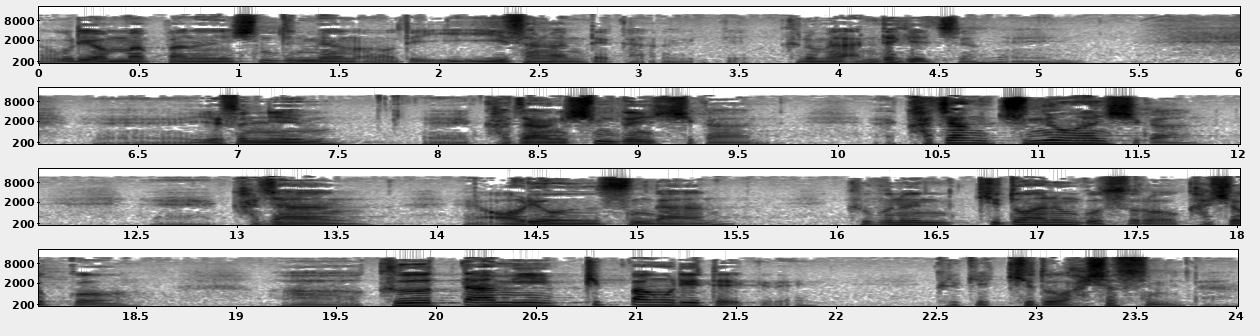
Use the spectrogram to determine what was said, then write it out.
우리 엄마 아빠는 힘들면 어디 이상한 데 가. 그러면 안 되겠죠. 예수님 가장 힘든 시간, 가장 중요한 시간, 가장 어려운 순간, 그분은 기도하는 곳으로 가셨고, 어, 그 땀이 핏방울이 되게 그렇게 기도하셨습니다.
